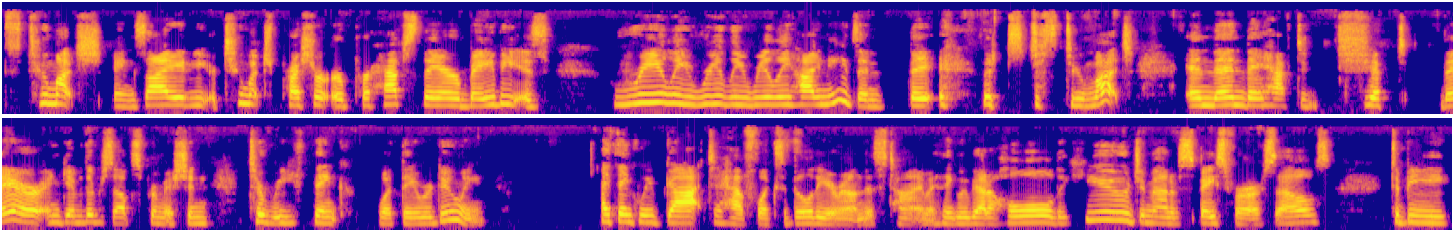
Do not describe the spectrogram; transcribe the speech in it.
it's too much anxiety or too much pressure, or perhaps their baby is really, really, really high needs and they, it's just too much. And then they have to shift there and give themselves permission to rethink what they were doing. I think we've got to have flexibility around this time. I think we've got to hold a huge amount of space for ourselves to be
